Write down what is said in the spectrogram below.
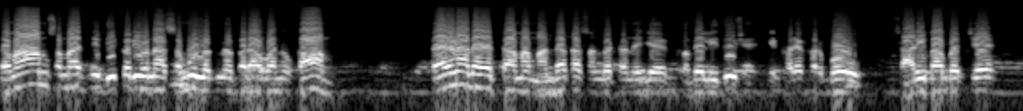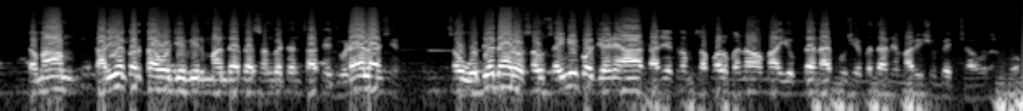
તમામ સમાજની દીકરીઓના સમૂહ લગ્ન કરાવવાનું કામ પ્રેરણાદાયક કામ આ સંગઠને જે ખભે લીધું છે, એ ખરેખર બહુ સારી બાબત છે. તમામ કાર્યકર્તાઓ જે વીર માંધાતા સંગઠન સાથે જોડાયેલા છે, સૌ હોદ્દેદારો, સૌ સૈનિકો જેણે આ કાર્યક્રમ સફળ બનાવવામાં યોગદાન આપ્યું છે, બધાને મારી શુભેચ્છાઓ છે.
